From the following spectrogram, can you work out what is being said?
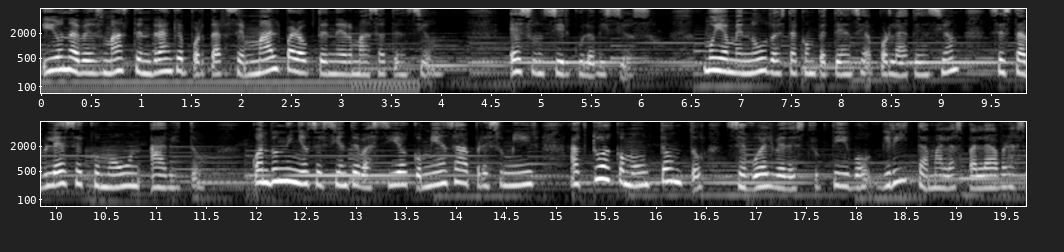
y una vez más tendrán que portarse mal para obtener más atención. Es un círculo vicioso. Muy a menudo esta competencia por la atención se establece como un hábito cuando un niño se siente vacío, comienza a presumir, actúa como un tonto, se vuelve destructivo, grita malas palabras,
